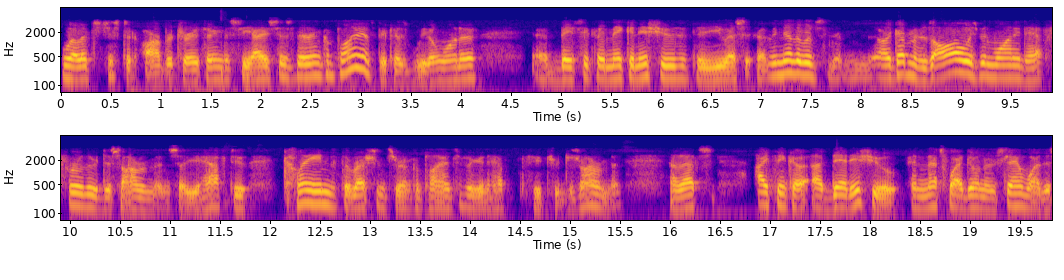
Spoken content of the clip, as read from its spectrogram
Well, it's just an arbitrary thing. The CIA says they're in compliance because we don't want to uh, basically make an issue that the U.S. I mean, in other words, our government has always been wanting to have further disarmament. So you have to claim that the Russians are in compliance if they're going to have future disarmament. Now that's, I think, a, a dead issue, and that's why I don't understand why the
